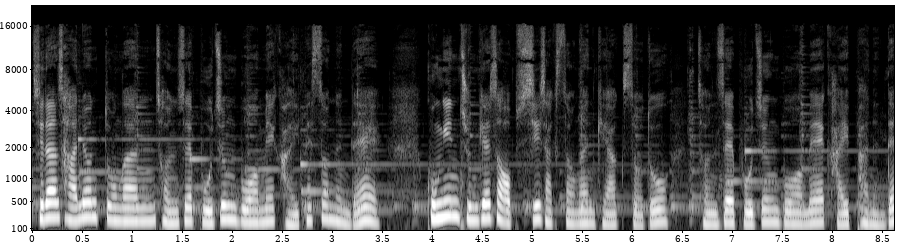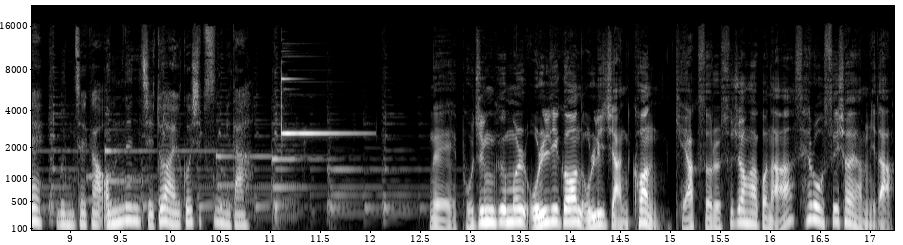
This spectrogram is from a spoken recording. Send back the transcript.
지난 4년 동안 전세 보증보험에 가입했었는데 공인중개사 없이 작성한 계약서도 전세 보증보험에 가입하는데 문제가 없는지도 알고 싶습니다. 네, 보증금을 올리건 올리지 않건 계약서를 수정하거나 새로 쓰셔야 합니다.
